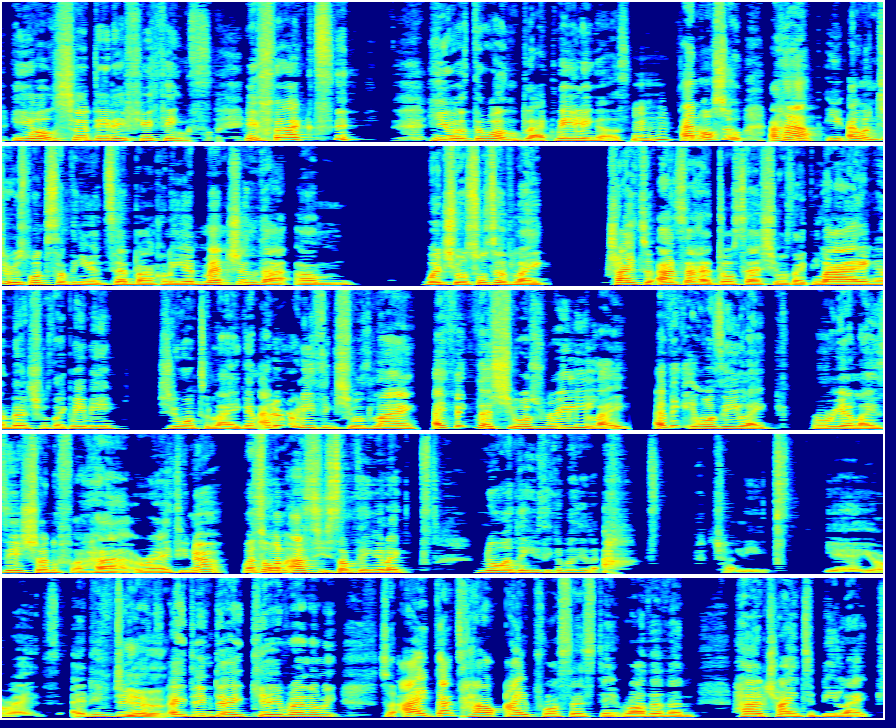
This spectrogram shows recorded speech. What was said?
He also did a few things. In fact, he was the one blackmailing us. And also, uh-huh, I wanted to respond to something you had said, Bankole. You had mentioned that um when she was sort of like trying to answer her daughter, she was like lying, and then she was like, maybe she didn't want to lie again. I don't really think she was lying. I think that she was really like, I think it was a like realization for her, right? You know, when someone asks you something, you're like, no, and then you think about it, ah, actually, yeah, you're right. I didn't do Yeah. I didn't do it randomly. So I that's how I processed it rather than her trying to be like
